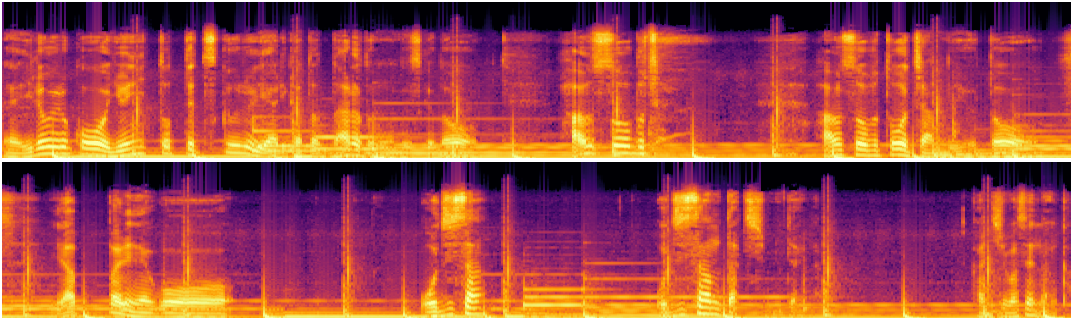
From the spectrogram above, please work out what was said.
ねいろいろこうユニットって作るやり方ってあると思うんですけど House of House of Torture で言うとやっぱりねこうおじさん？おじさんたちみたいな。感じしません？なんか。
